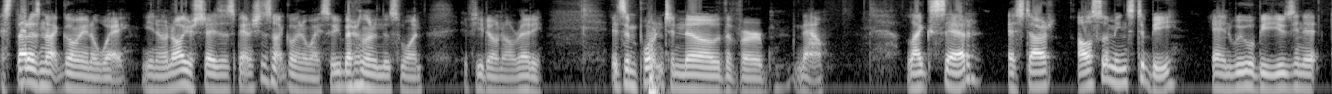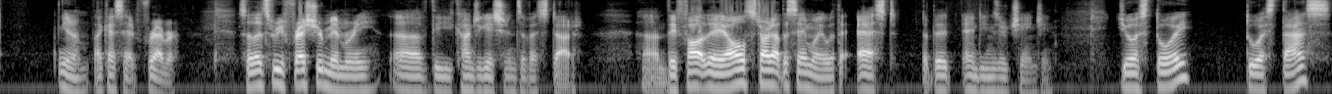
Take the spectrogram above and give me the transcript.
estar is not going away. You know, in all your studies of Spanish, it's not going away. So you better learn this one if you don't already. It's important to know the verb now. Like ser, estar also means to be, and we will be using it, you know, like I said, forever. So let's refresh your memory of the conjugations of estar. Um, they, follow, they all start out the same way with the est but the endings are changing. Yo estoy, tú estás,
